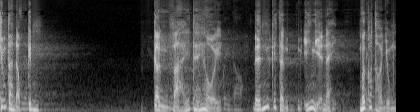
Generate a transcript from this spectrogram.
Chúng ta đọc kinh. Cần phải thể hội đến cái tầng ý nghĩa này mới có thọ dụng.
